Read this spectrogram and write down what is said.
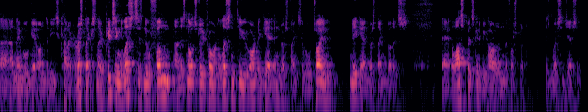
uh, and then we'll get on to these characteristics. Now, preaching lists is no fun, and it's not straightforward to listen to or to get interesting. So we'll try and make it interesting, but it's uh, the last bit's going to be harder than the first bit, is my suggestion.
